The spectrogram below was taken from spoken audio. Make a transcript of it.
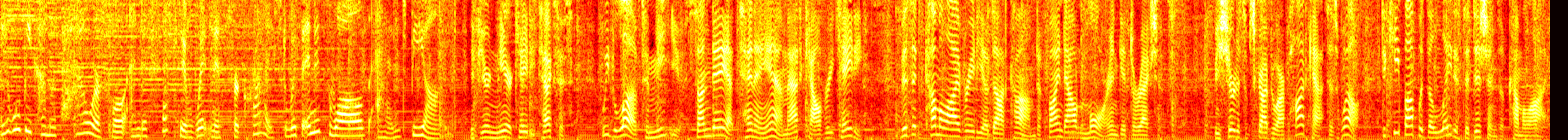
it will become a powerful and effective witness for Christ within its walls and beyond. If you're near Katy, Texas, we'd love to meet you Sunday at 10 a.m. at Calvary Katy. Visit comealiveradio.com to find out more and get directions. Be sure to subscribe to our podcast as well to keep up with the latest editions of Come Alive.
